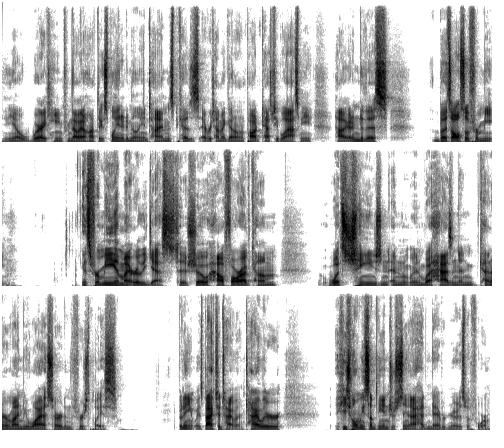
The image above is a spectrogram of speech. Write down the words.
you know, where I came from. That way I don't have to explain it a million times because every time I get on a podcast, people ask me how I got into this but it's also for me. It's for me and my early guests to show how far I've come, what's changed, and, and, and what hasn't, and kind of remind me why I started in the first place. But, anyways, back to Tyler. Tyler, he told me something interesting that I hadn't ever noticed before.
